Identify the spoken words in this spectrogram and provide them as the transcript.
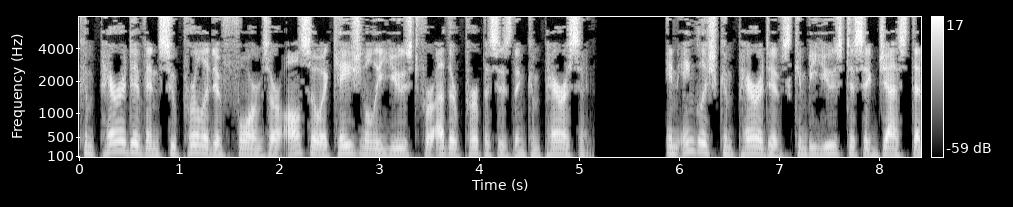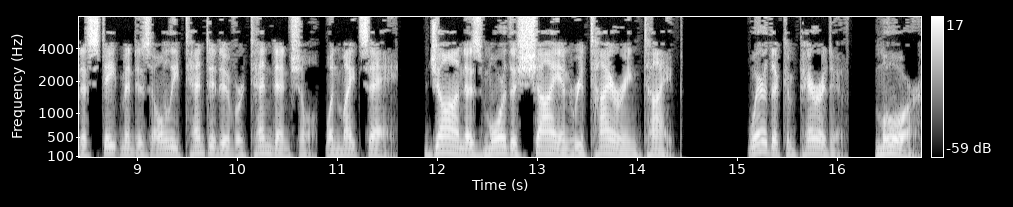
Comparative and superlative forms are also occasionally used for other purposes than comparison. In English comparatives can be used to suggest that a statement is only tentative or tendential, one might say, "'John is more the shy and retiring type'", where the comparative, "'more'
